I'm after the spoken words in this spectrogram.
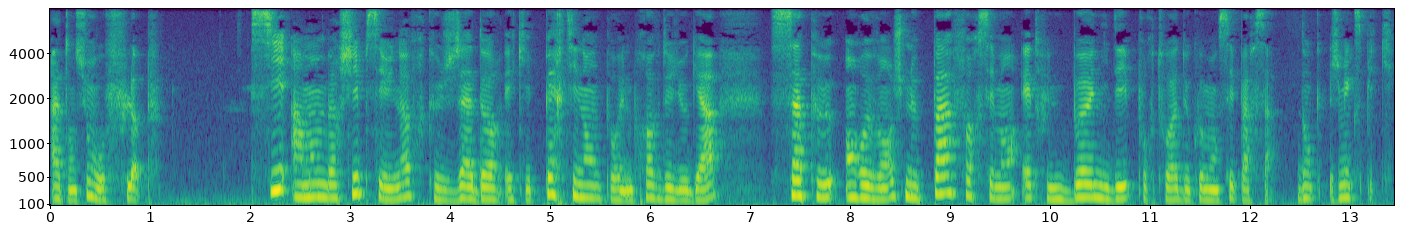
attention au flop. Si un membership, c'est une offre que j'adore et qui est pertinente pour une prof de yoga, ça peut en revanche ne pas forcément être une bonne idée pour toi de commencer par ça. Donc je m'explique.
